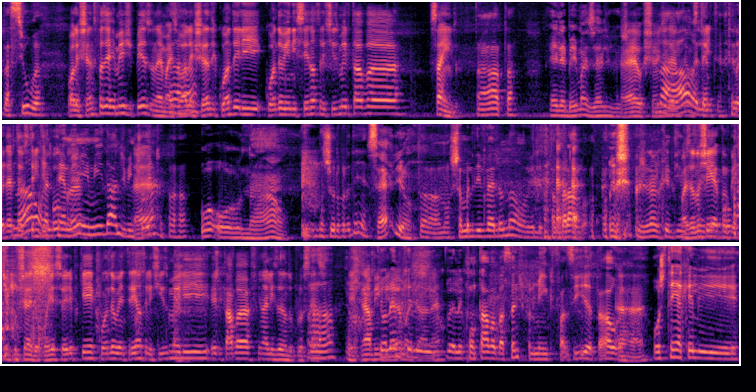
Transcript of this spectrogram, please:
da Silva? O Alexandre fazia remesso de peso, né? Mas uhum. o Alexandre, quando, ele, quando eu iniciei no atletismo, ele tava saindo. Ah, tá. Ele é bem mais velho. É, o Xande deve ter uns 30. Ele, ele deve ter uns 30 não, e pouco, ele tem a minha, minha idade, 28. É? Uhum. O, o, não. Não juro pra ti. Sério? Então, não chama ele de velho, não. Ele tá bravo. Mas eu não cheguei a competir com o Xande. Eu conheço ele porque quando eu entrei no atletismo, ele, ele tava finalizando o processo. Uhum. Ele treinava em Eu lembro que ele, já, né? ele contava bastante pra mim que fazia e tal. Uhum. Hoje tem aquele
